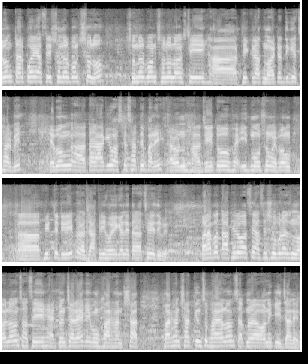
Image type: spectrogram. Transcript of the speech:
এবং তারপরে আছে সুন্দরবন ষোলো সুন্দরবন ষোলো লঞ্চটি ঠিক রাত নয়টার দিকে ছাড়বে এবং তার আগেও আজকে ছাড়তে পারে, কারণ যেহেতু ঈদ মৌসুম এবং ফিরতে ট্রিপ যাত্রী হয়ে গেলে তারা ছেড়ে দেবে। পারাবাত আঠেরো আছে আছে শুভরাজ নয় লঞ্চ, আছে অ্যাডভেঞ্চার এক এবং ফারহান সাত। ফারহান সাত কিন্তু ভায়া লঞ্চ, আপনারা অনেকেই জানেন।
